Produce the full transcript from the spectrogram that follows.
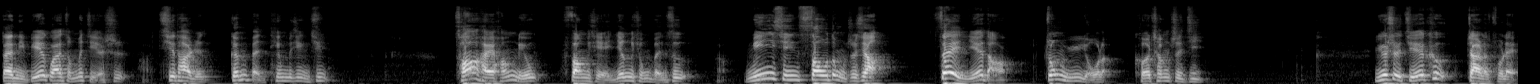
但你别管怎么解释啊，其他人根本听不进去。沧海横流，方显英雄本色。民心骚动之下，在野党终于有了可乘之机。于是杰克站了出来，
